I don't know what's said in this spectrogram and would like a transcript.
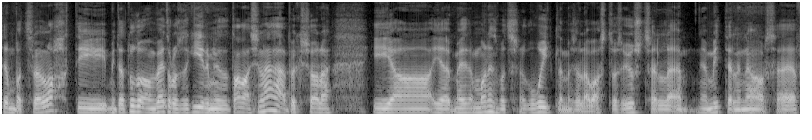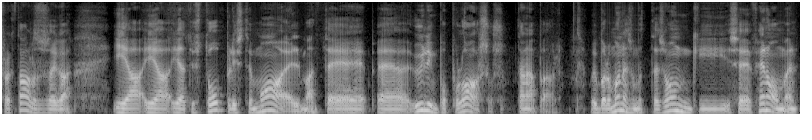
tõmbad selle lahti, mida tugevam vedru, seda kiiremini ta tagasi läheb, eks ole, ja, ja me mõnes mõttes nagu võitleme selle vastu just selle mittelineaarse fraktaalsusega. Ja, ja, ja düstoopiliste maailmade äh, ülim populaarsus tänapäeval. Võib-olla mõnes mõttes ongi see fenomen,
